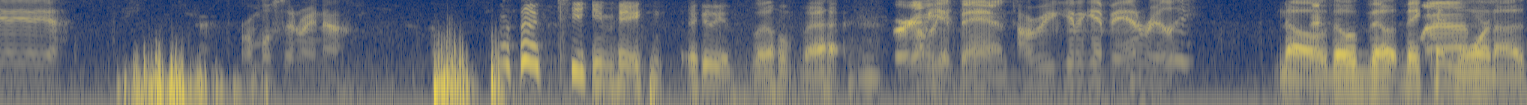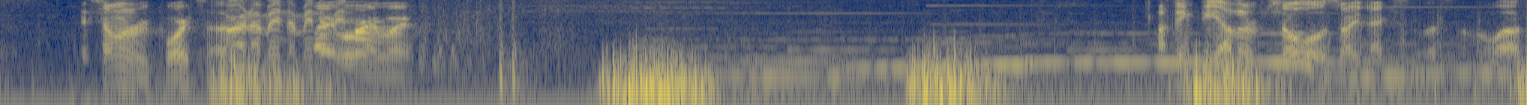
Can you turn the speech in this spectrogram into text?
yeah, yeah, yeah, yeah. We're almost in right now. Teaming. They're gonna get so mad. We're gonna we- get banned. Are we gonna get banned, really? No, they'll, they'll they can Well, warn us. If someone reports us. Alright, I'm in, I'm in, I'm in. Alright, we're in, we're in. I think the other solo is right next to us on the left.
